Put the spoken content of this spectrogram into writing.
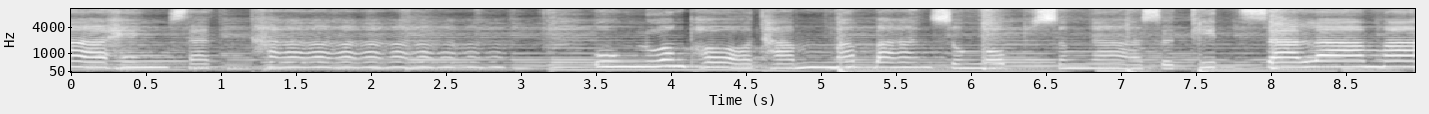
าแห่งศรัทธา องค์หลวงพ่อธรรมบาลสงบสง่าสถิตศาลาไม้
